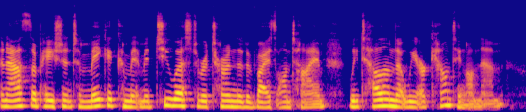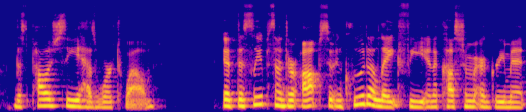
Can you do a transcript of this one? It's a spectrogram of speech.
and ask the patient to make a commitment to us to return the device on time. We tell them that we are counting on them. This policy has worked well. If the sleep center opts to include a late fee in a customer agreement,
